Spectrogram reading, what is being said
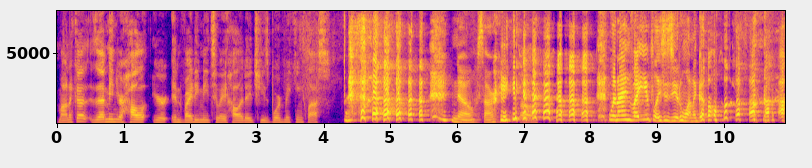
Monica, does that mean you're hol- you're inviting me to a holiday cheese board making class? no, sorry. Oh. when I invite you places you don't want to go.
